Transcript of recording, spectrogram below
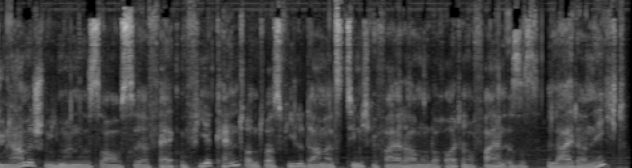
Dynamisch, wie man es aus äh, Falcon 4 kennt und was viele damals ziemlich gefeiert haben und auch heute noch feiern, ist es leider nicht.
